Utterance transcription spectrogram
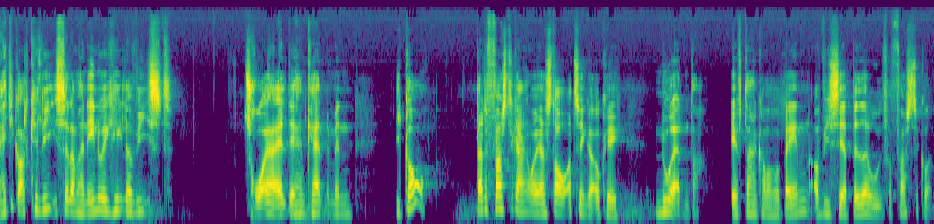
rigtig godt kan lide, selvom han endnu ikke helt har vist, tror jeg, alt det han kan. Men i går, der er det første gang, hvor jeg står og tænker, okay, nu er den der. Efter han kommer på banen, og vi ser bedre ud fra første sekund.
